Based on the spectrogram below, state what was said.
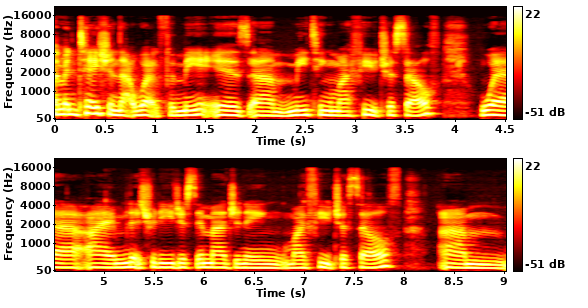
a meditation that worked for me is um, meeting my future self, where I'm literally just imagining my future self um,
